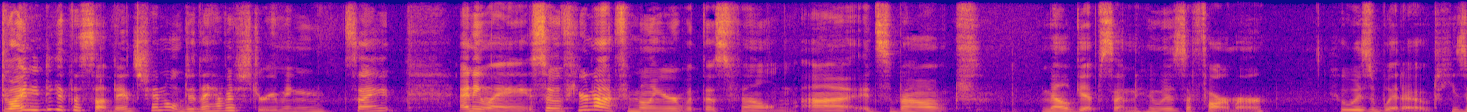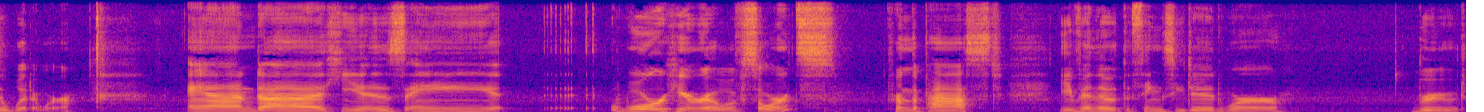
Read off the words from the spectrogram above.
Do I need to get the Sundance Channel? Do they have a streaming site? Anyway, so if you're not familiar with this film, uh, it's about Mel Gibson, who is a farmer, who is widowed. He's a widower. And uh, he is a war hero of sorts from the past, even though the things he did were rude.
